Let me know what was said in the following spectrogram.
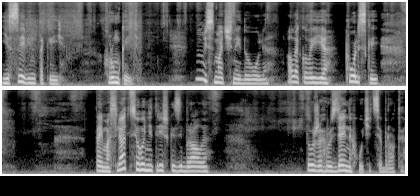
їси, він такий хрумкий. Ну і смачний доволі. Але коли є польський, та й маслят сьогодні трішки зібрали, то вже груздя й не хочеться брати.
